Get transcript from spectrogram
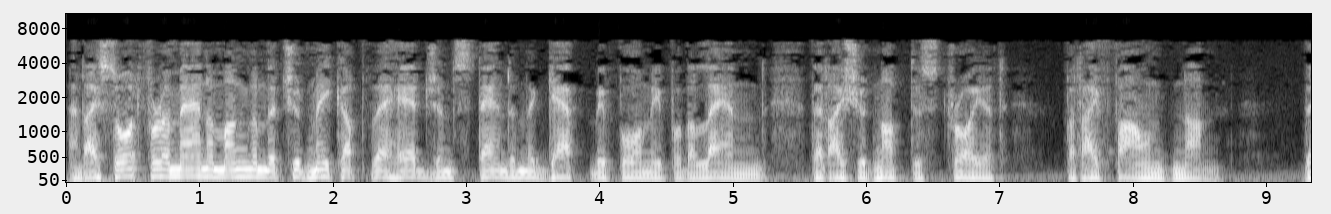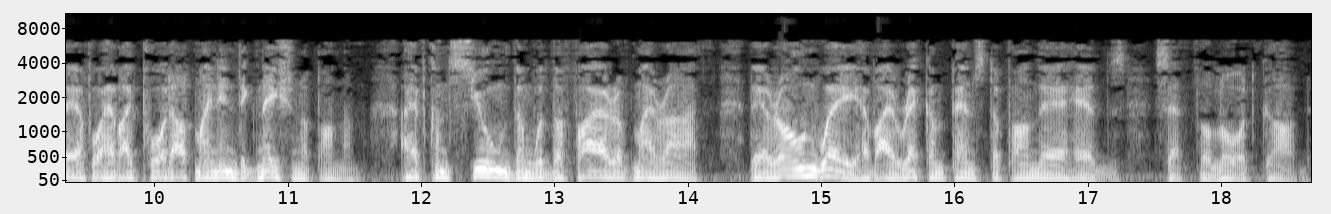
And I sought for a man among them that should make up the hedge and stand in the gap before me for the land, that I should not destroy it. But I found none. Therefore have I poured out mine indignation upon them. I have consumed them with the fire of my wrath. Their own way have I recompensed upon their heads, saith the Lord God.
